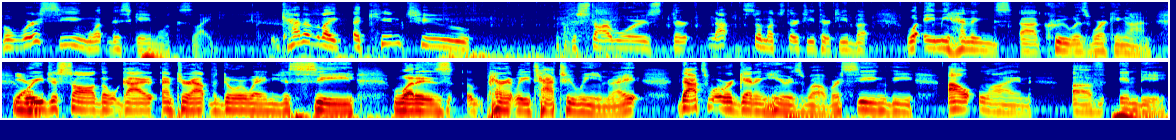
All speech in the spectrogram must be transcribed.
but we're seeing what this game looks like. Kind of like akin to the Star Wars, thir- not so much thirteen thirteen, but what Amy Hennig's uh, crew was working on, Yeah. where you just saw the guy enter out the doorway and you just see what is apparently Tatooine, right? That's what we're getting here as well. We're seeing the outline of Indy,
